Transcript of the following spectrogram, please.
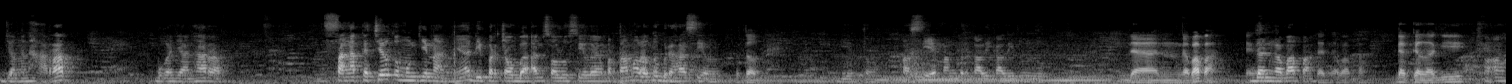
jangan harap bukan jangan harap sangat kecil kemungkinannya di percobaan solusi lo yang pertama lo tuh berhasil. Betul. Gitu. Pasti emang berkali-kali dulu. Dan nggak apa-apa. Ya dan nggak apa-apa. Dan nggak apa-apa. Gagal lagi Heeh.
